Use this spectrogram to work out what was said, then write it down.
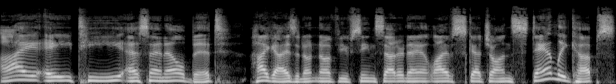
IAT SNL bit. Hi, guys. I don't know if you've seen Saturday Night Live's sketch on Stanley Cups.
